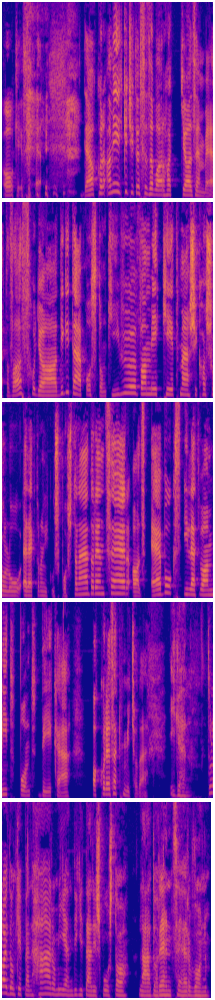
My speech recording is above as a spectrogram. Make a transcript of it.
Oké, okay, szuper. De akkor ami egy kicsit összezavarhatja az embert, az az, hogy a digitál poszton kívül van még két másik hasonló elektronikus postaláda rendszer, az e-box, illetve a meet.dk. Akkor ezek micsodák? Igen. Tulajdonképpen három ilyen digitális posta láda rendszer van.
